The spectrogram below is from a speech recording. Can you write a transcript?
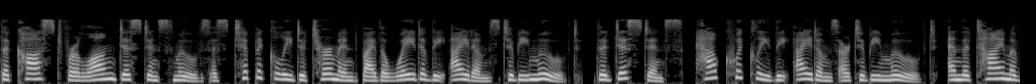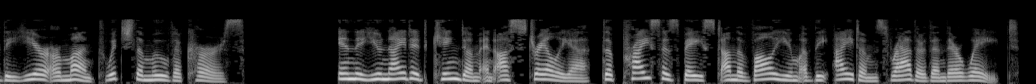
the cost for long distance moves is typically determined by the weight of the items to be moved, the distance, how quickly the items are to be moved, and the time of the year or month which the move occurs. In the United Kingdom and Australia, the price is based on the volume of the items rather than their weight.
